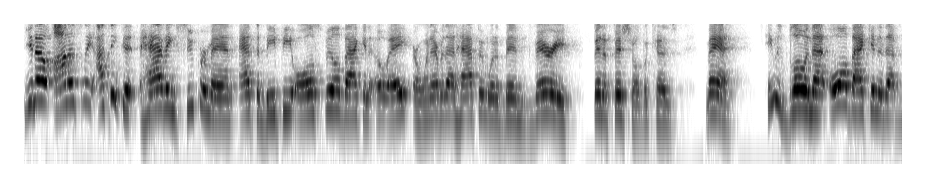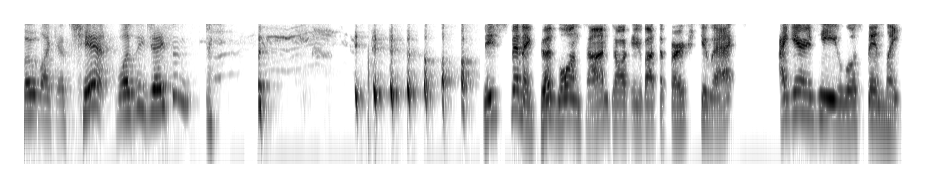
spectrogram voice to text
You know, honestly, I think that having Superman at the BP oil spill back in 08 or whenever that happened would have been very beneficial because, man, he was blowing that oil back into that boat like a champ, was he, Jason? We've spent a good long time talking about the first two acts. I guarantee you we'll spend like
